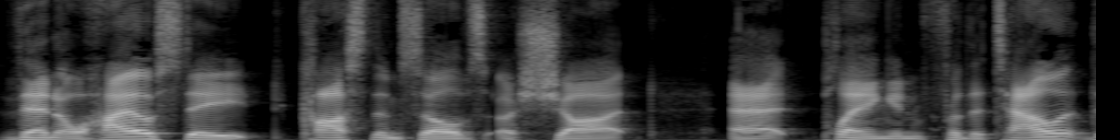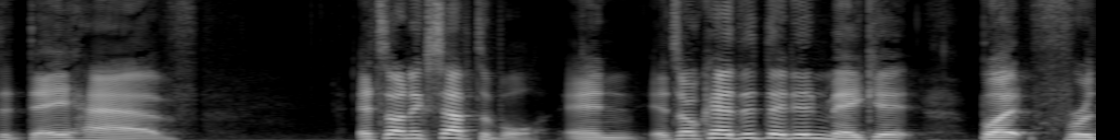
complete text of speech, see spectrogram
than Ohio State cost themselves a shot at playing. And for the talent that they have, it's unacceptable. And it's okay that they didn't make it, but for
